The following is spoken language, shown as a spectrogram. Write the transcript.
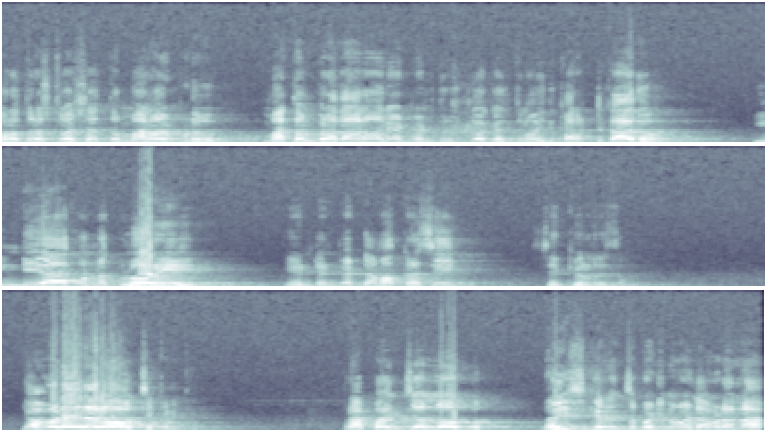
దురదృష్టవశాత్తు మనం ఇప్పుడు మతం ప్రధానం అనేటువంటి దృష్టిలోకి వెళ్తున్నాం. ఇది కరెక్ట్ కాదు. ఇండియాకున్న గ్లోరీ ఏంటంటే డెమోక్రసీ సెక్యులరిజం. ఎవడైనా రావచ్చు ఇక్కడికి. ప్రపంచంలో బహిష్కరించబడిన వాళ్ళు ఎవడన్నా?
